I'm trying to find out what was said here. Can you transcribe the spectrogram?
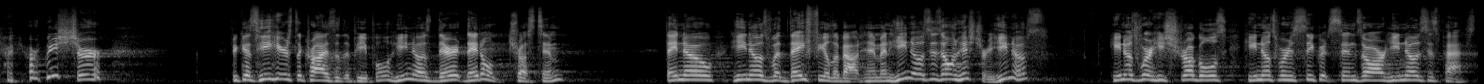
are we sure? Because he hears the cries of the people. He knows they don't trust him. They know, he knows what they feel about him, and he knows his own history. He knows. He knows where he struggles. He knows where his secret sins are. He knows his past.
